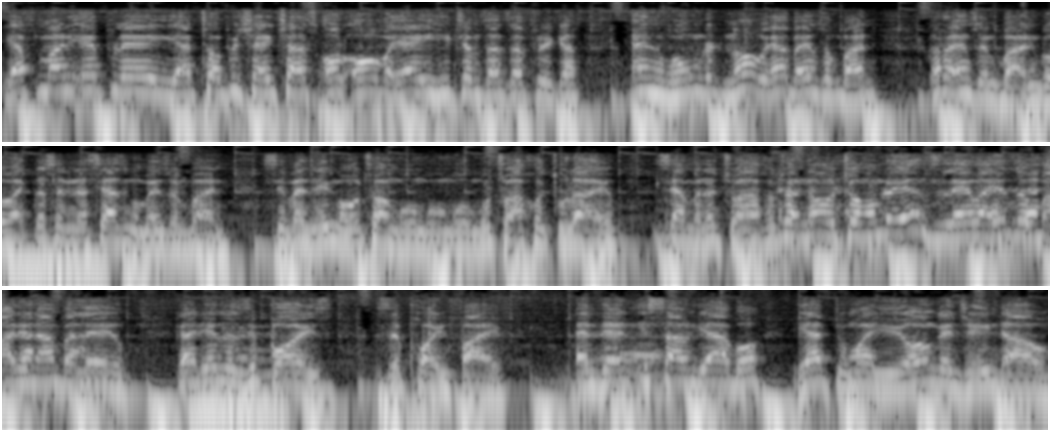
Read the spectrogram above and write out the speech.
yafumana iAirplay ya top charts all over yayihit eMzantsi Africa and wonke umuntu no yaba yenza ngubani? Kodwa yenze ngubani? Ngoba ixesha lina siyazi ngoma yenza ngubani. Siva nje ingoma kuthiwa ngu- ngu- ngu- ngujwarha oculayo. Sihamba nojwarha kuthiwa no jonga umuntu oyenzileyo uba yenze ngubani inamba leyo? Kanti yenze zi-boys ze-point and then isound yabo yaduma yonke nje indawo.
